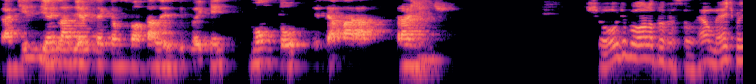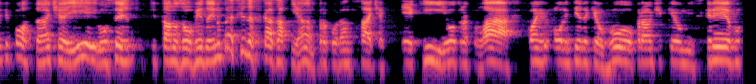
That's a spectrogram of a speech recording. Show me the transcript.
para Ticiane lá do IFCE Campos Fortaleza, que foi quem montou esse aparato para a gente. Show de bola, professor. Realmente muito importante aí. Você que está nos ouvindo aí, não precisa ficar zapeando, procurando site aqui, outro acolá, qual a Olimpíada que eu vou, para onde que eu me inscrevo.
